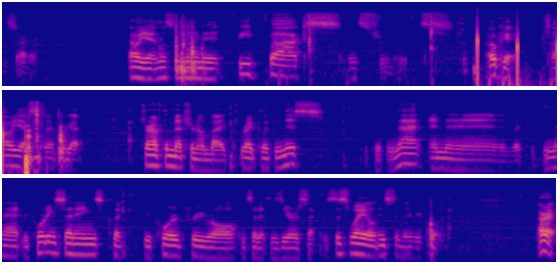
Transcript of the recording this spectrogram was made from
ones. Alright. Oh yeah, and let's name it Beatbox Instrument. Okay. Oh yes, and I forgot. Turn off the metronome by right-clicking this, clicking that, and then right-clicking that. Recording settings, click Record Pre-Roll, and set it to zero seconds. This way it'll instantly record. All right.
